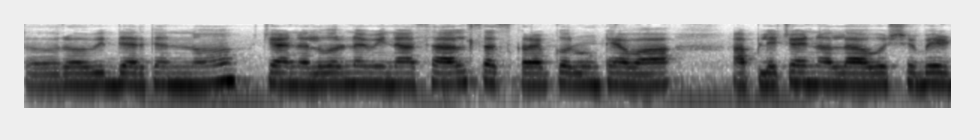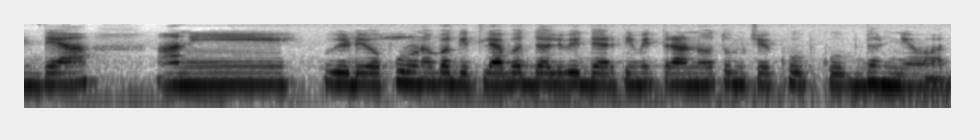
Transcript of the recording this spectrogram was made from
तर विद्यार्थ्यांना चॅनलवर नवीन असाल सबस्क्राईब करून ठेवा. आपल्या चॅनलला अवश्य भेट द्या. आणि व्हिडिओ पूर्ण बघितल्याबद्दल विद्यार्थी मित्रांनो तुमचे खूप खूप धन्यवाद.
